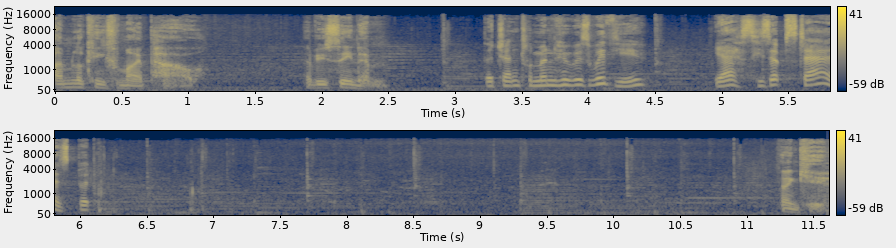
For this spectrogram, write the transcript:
I'm looking for my pal. Have you seen him? The gentleman who was with you? Yes, he's upstairs, but Thank you.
